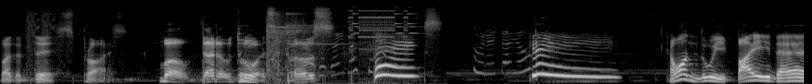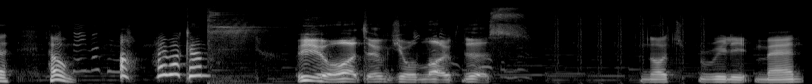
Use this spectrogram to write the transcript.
But at this price. Well, that'll do, I suppose. Thanks. Yay. Come on, Louie, buy the home. Oh, hi, welcome. Yeah, I think you'll like this. Not really, man.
